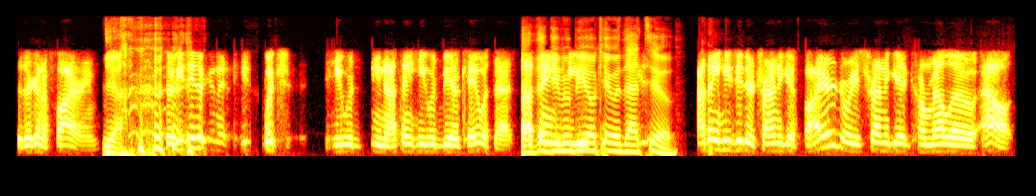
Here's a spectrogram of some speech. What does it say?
that they're going to fire him. Yeah. So he's either going to, which he would, you know, I think he would be okay with that. I, think, he would be okay with that too. I think he's either trying to get fired or he's trying to get Carmelo out.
